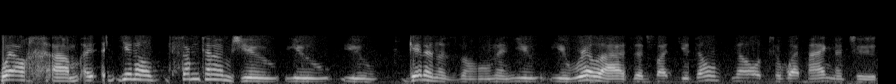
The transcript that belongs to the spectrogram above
Well, um, you know, sometimes you you you get in a zone and you you realize it, but you don't know to what magnitude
